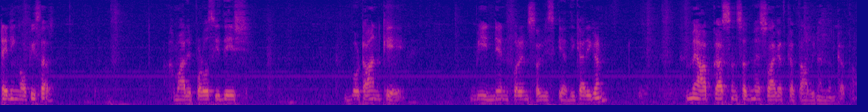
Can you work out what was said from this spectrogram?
ट्रेनिंग ऑफिसर हमारे पड़ोसी देश, भूटान के भी इंडियन फॉरेन सर्विस के अधिकारीगण, मैं आपका संसद में स्वागत करता हूँ, अभिनंदन करता हूँ।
